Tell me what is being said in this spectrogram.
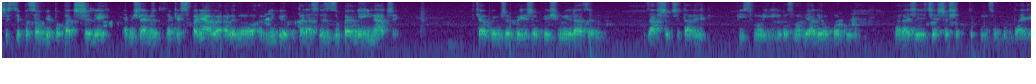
wszyscy po sobie popatrzyli. Ja myślałem, że to takie wspaniałe, ale no nie było. Teraz jest zupełnie inaczej. Chciałbym, żeby, żebyśmy razem zawsze czytali pismo i rozmawiali o Bogu. Na razie cieszę się tym, co Bóg daje.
